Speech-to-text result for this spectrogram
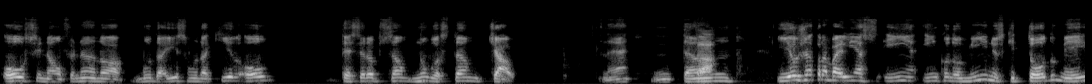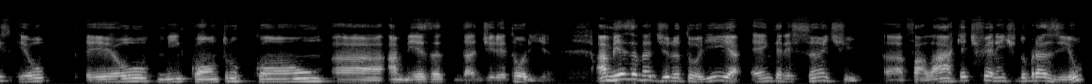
Ou se não, Fernando, ó, muda isso, muda aquilo. Ou terceira opção, não gostamos, tchau. Né? Então. Tá. E eu já trabalhei em, em condomínios que todo mês eu, eu me encontro com a, a mesa da diretoria. A mesa da diretoria é interessante uh, falar que é diferente do Brasil,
